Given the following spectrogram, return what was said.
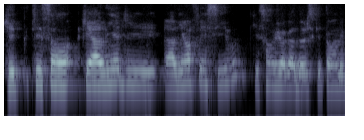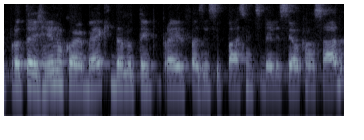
que, que são que é a linha de a linha ofensiva, que são os jogadores que estão ali protegendo o quarterback, dando tempo para ele fazer esse passe antes dele ser alcançado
